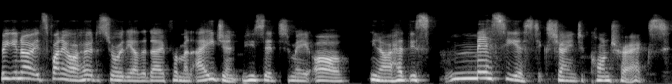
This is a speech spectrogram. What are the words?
But, you know, it's funny. I heard a story the other day from an agent who said to me, Oh, you know, I had this messiest exchange of contracts.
